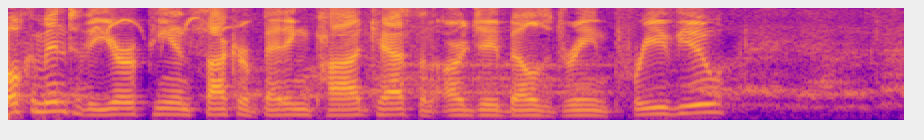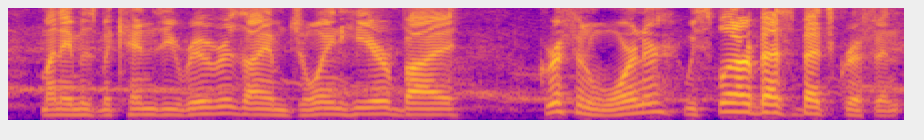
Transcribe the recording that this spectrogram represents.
Welcome into the European Soccer Betting Podcast on RJ Bell's Dream Preview. My name is Mackenzie Rivers. I am joined here by Griffin Warner. We split our best bets, Griffin.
